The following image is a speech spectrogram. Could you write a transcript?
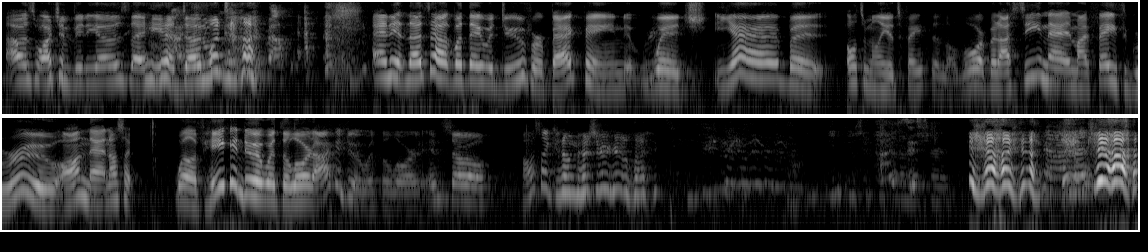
I was watching videos that he had I done one time. And it, that's how what they would do for back pain, really? which yeah, but ultimately it's faith in the Lord. But I seen that and my faith grew on that and I was like, well, if he can do it with the Lord, I can do it with the Lord. And so I was like, can I measure your legs? Yeah, yeah. Yeah.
